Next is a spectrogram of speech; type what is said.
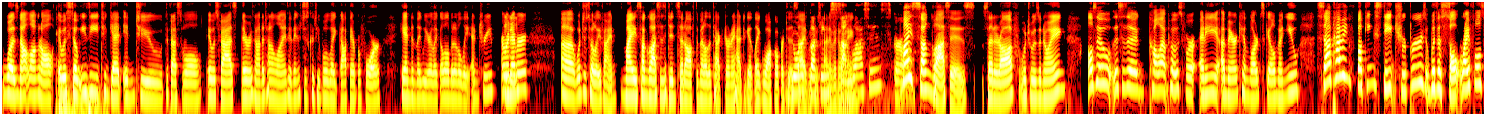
was not long at all. It was so easy to get into the festival. It was fast. There was not a ton of lines. I think it's just because people like got there before hand and like we were like a little bit of a late entry or Mhm. whatever. Uh, which is totally fine. My sunglasses did set off the metal detector, and I had to get like walk over to the Your side, which was kind of annoying. sunglasses, girl. My sunglasses set it off, which was annoying. Also, this is a call out post for any American large scale venue. Stop having fucking state troopers with assault rifles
